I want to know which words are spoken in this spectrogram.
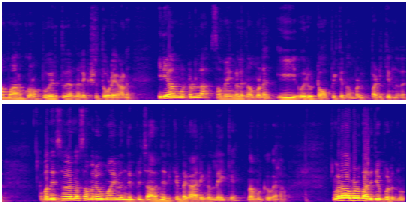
ആ മാർക്ക് ഉറപ്പുവരുത്തുക എന്ന ലക്ഷ്യത്തോടെയാണ് ഇനി അങ്ങോട്ടുള്ള സമയങ്ങളിൽ നമ്മൾ ഈ ഒരു ടോപ്പിക്ക് നമ്മൾ പഠിക്കുന്നത്. അപ്പോൾ നിസ്സഹകരണ സമരവുമായി ബന്ധിപ്പിച്ച് അറിഞ്ഞിരിക്കേണ്ട കാര്യങ്ങളിലേക്ക് നമുക്ക് വരാം. ഇവിടെ നമ്മൾ പരിചയപ്പെടുന്നു.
